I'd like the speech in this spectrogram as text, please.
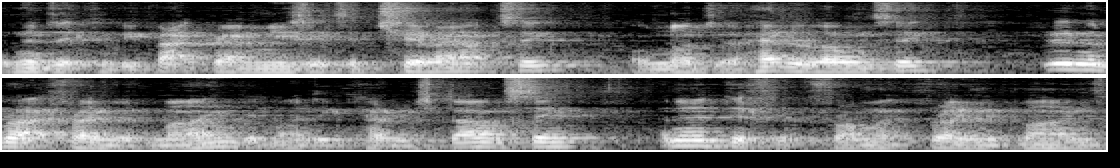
in that it can be background music to chill out to or nod your head along to, but in the right frame of mind, it might encourage dancing, and in a different frame of mind,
